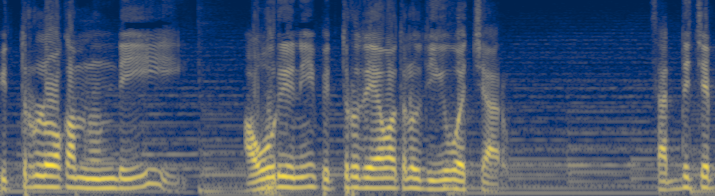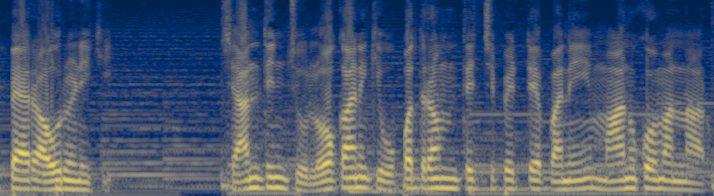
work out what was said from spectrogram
పితృలోకం నుండి ఔర్యుని పితృదేవతలు దిగివచ్చారు. సర్ది చెప్పారు ఔరునికి శాంతించు లోకానికి ఉపద్రవం తెచ్చిపెట్టే పని మానుకోమన్నారు.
